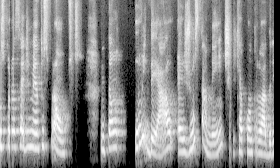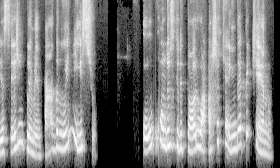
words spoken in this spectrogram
os procedimentos prontos. Então, o ideal é justamente que a controladoria seja implementada no início, ou quando o escritório acha que ainda é pequeno.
